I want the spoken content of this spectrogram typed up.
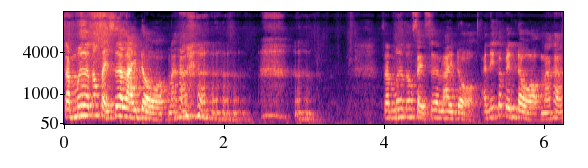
ซัมเมอร์ต้องใส่เสื้อลายดอกนะคะซัมเมอร์ต้องใส่เสื้อลายดอก อันนี้ก็เป็นดอกนะคะ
